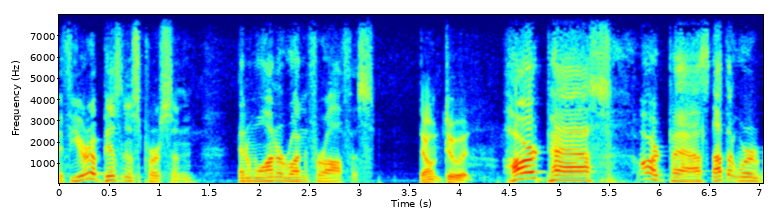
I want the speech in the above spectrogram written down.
if you're a business person and want to run for office? Don't do it. Hard pass. Hard pass. Not that we're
